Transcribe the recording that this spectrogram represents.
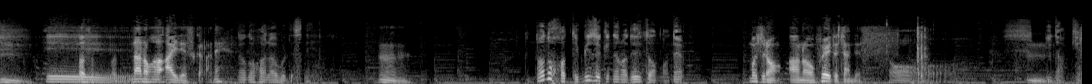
うん。えそうそうー、ナノハ愛ですからね。ナノハラブですね。うん。ナノハって水木奈々出てたんだね。もちろん、あの、フェイトちゃんです。ああ、うん見。なきゃ。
